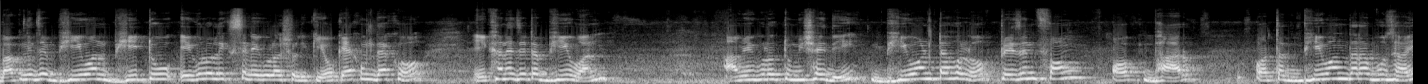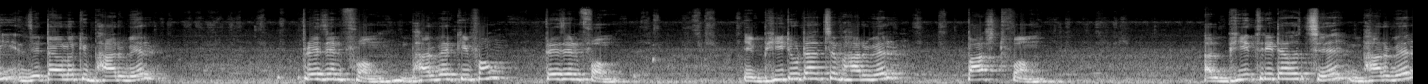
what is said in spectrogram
বা আপনি যে ভি ওয়ান ভি টু এগুলো লিখছেন, এগুলো আসলে কি? ওকে, এখন দেখো, এখানে যেটা ভি ওয়ান আমি এগুলো একটু মিশাই দিই। ভি ওয়ানটা হলো প্রেজেন্ট ফর্ম অফ ভার্ব অর্থাৎ ভি ওয়ান দ্বারা বোঝাই যেটা হলো কি ভার্বের প্রেজেন্ট ফর্ম ভার্বের কি ফর্ম প্রেজেন্ট ফর্ম এই ভি টুটা হচ্ছে ভার্বের পাস্ট ফর্ম আর ভি থ্রিটা হচ্ছে ভার্বের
